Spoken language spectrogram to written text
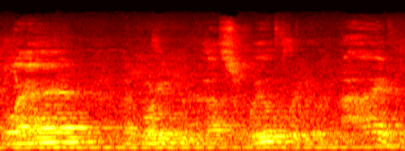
plan, according to God's will for your life.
